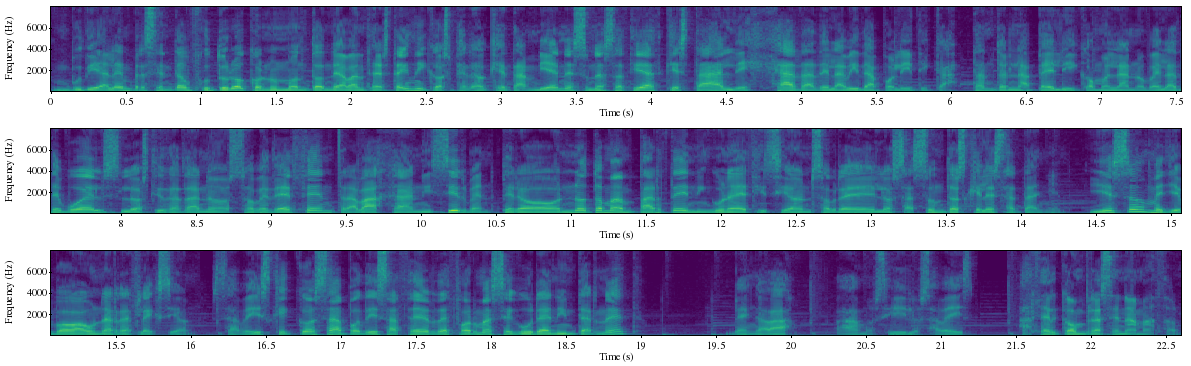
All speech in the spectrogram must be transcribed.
Woody Allen presenta un futuro con un montón de avances técnicos, pero que también es una sociedad que está alejada de la vida política. Tanto en la peli como en la novela de Wells, los ciudadanos obedecen, trabajan y sirven, pero no toman parte en ninguna decisión sobre los asuntos que les atañen. Y eso me llevó a una reflexión. ¿Sabéis qué cosa podéis hacer de forma segura en Internet? Venga, va, vamos, sí, lo sabéis hacer compras en Amazon.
